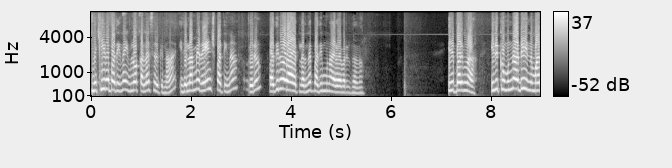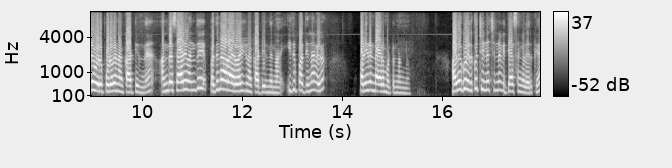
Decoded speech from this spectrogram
இந்த கீழே பாத்தீங்கன்னா இவ்வளோ கலர்ஸ் இருக்குன்னா இது எல்லாமே ரேஞ்ச் பாத்தீங்கன்னா வெறும் பதினோராயிரத்துல இருந்து பதிமூணாயிரம் ரூபாய் வரைக்கும் தான் இது பாருங்களா இதுக்கு முன்னாடி இந்த மாதிரி ஒரு புடவை நான் காட்டியிருந்தேன். அந்த சாரீ வந்து பதினாறாயிரம் ரூபாய்க்கு நான் காட்டியிருந்தேண்ணா இது பார்த்தீங்கன்னா வெறும் பன்னிரெண்டாயிரம் மட்டும்தாங்கண்ணா அதுக்கும் இதுக்கும் சின்ன சின்ன வித்தியாசங்கள் இருக்கு.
